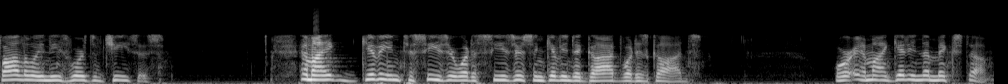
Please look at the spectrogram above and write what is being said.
following these words of Jesus? Am I giving to Caesar what is Caesar's and giving to God what is God's? Or am I getting them mixed up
